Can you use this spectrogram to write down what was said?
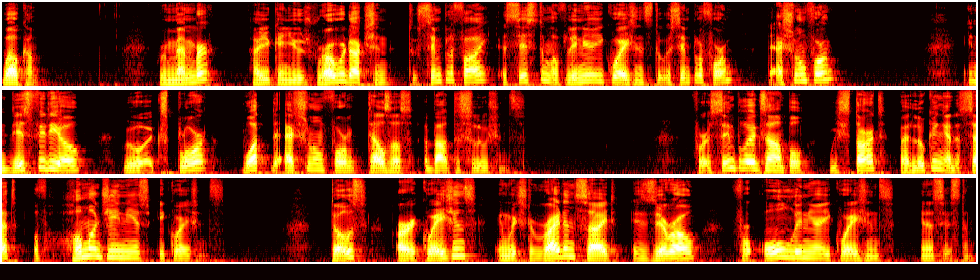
Welcome. Remember how you can use row reduction to simplify a system of linear equations to a simpler form, the echelon form? In this video, we will explore what the echelon form tells us about the solutions. For a simple example, we start by looking at a set of homogeneous equations. Those are equations in which the right-hand side is zero for all linear equations in a system.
